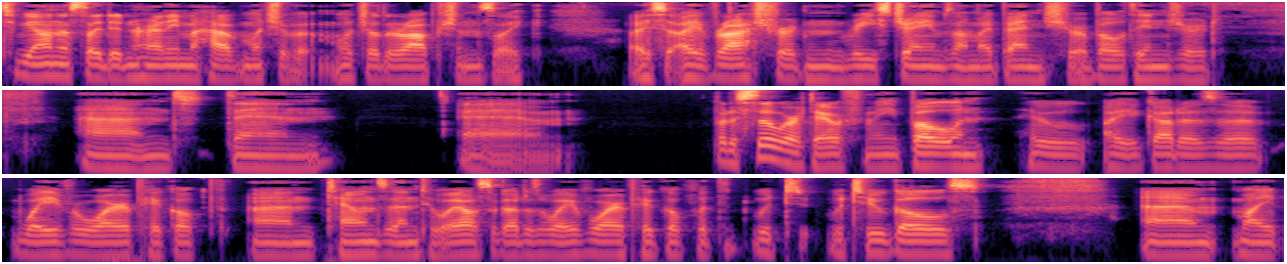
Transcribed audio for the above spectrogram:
to be honest, I didn't really have much of it, much other options. Like I, I have Rashford and Reece James on my bench who are both injured, and then um, but it still worked out for me. Bowen, who I got as a waiver wire pickup, and Townsend, who I also got as a waiver wire pickup with with with two goals. Um, my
